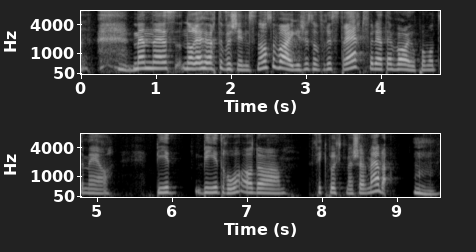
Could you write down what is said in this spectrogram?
Men eh, når jeg hørte forkynnelsen, så var jeg ikke så frustrert, for jeg var jo på en måte med og bidro, og da fikk brukt meg sjøl mer, da. Mm.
